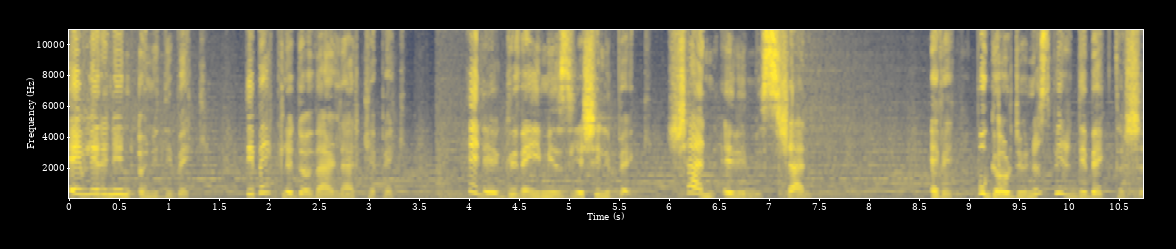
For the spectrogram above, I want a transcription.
Evlerinin önü dibek, dibekle döverler kepek. Hele güveyimiz yeşil ipek, şen evimiz şen. Evet, bu gördüğünüz bir dibek taşı.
